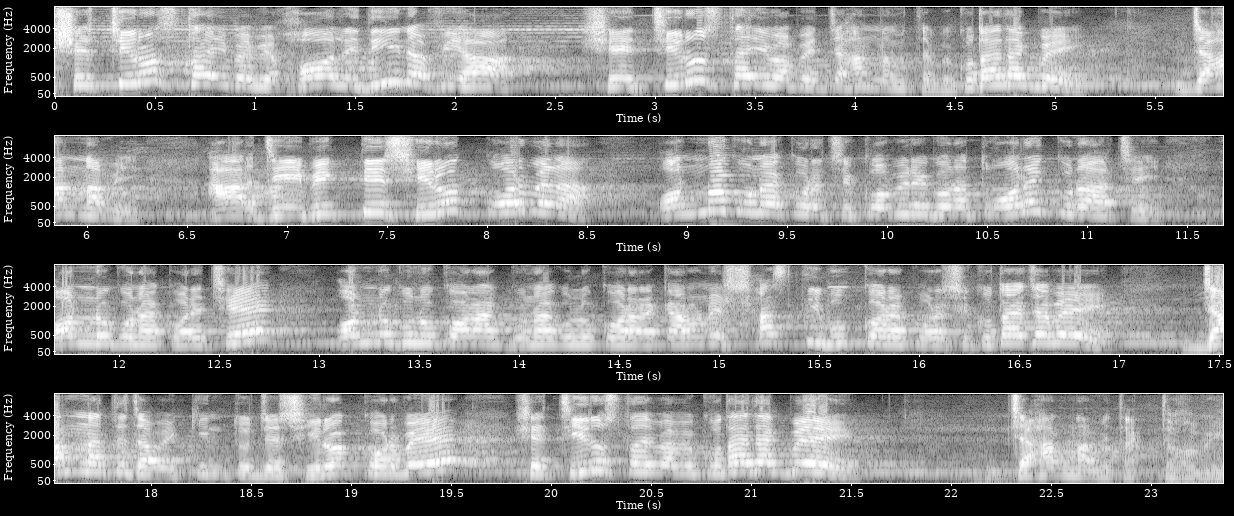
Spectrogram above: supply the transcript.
সে চিরস্থায়ীভাবে খালিদিন আফিহা সে চিরস্থায়ীভাবে জাহান নামে থাকবে। কোথায় থাকবে? জাহান নামে আর যে ব্যক্তি শিরক করবে না, অন্য গুণা করেছে কবিরে গুণা তো অনেক গুণা আছে। অন্য গুণা করেছে, অন্য কোনো করা গুণাগুলো করার কারণে শাস্তি ভোগ করার পরে সে কোথায় যাবে? জান্নাতে যাবে। কিন্তু যে শিরক করবে, সে চিরস্থায়ীভাবে কোথায় থাকবে? জাহান নামে থাকতে হবে।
